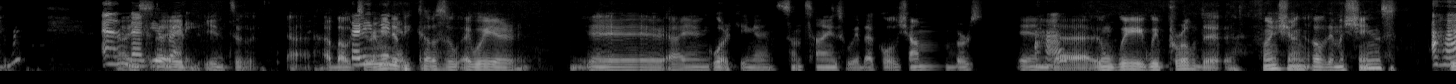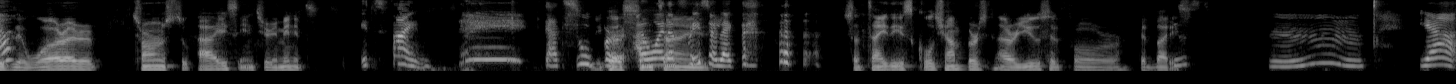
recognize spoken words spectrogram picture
Mhm. And I then you're ready. into uh, about 30 30 minutes minutes. because we're I am working uh, sometimes with the cold chambers and Uh-huh. uh, we we prove the function of the machines Uh-huh. if the water turns to ice in 30 minutes. It's fine. That's super. I want a freezer like that. Sometimes these cold chambers are used for the bodies. Mm. Yeah,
